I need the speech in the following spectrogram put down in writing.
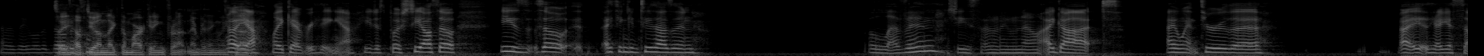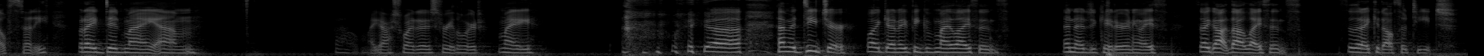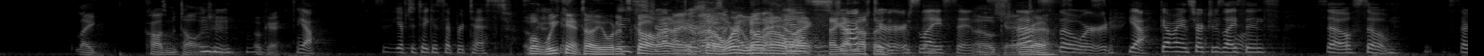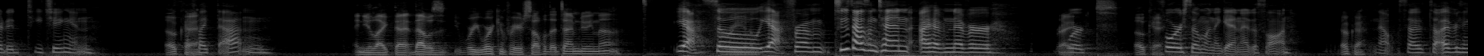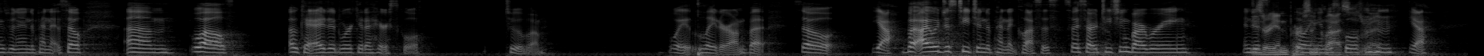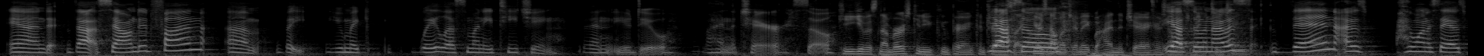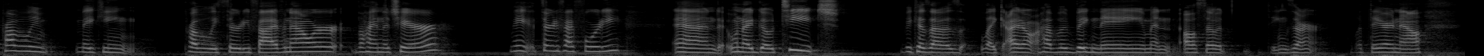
I was able to build. So he helped you on like the marketing front and everything like Oh that. yeah, like everything. Yeah, he just pushed. He also, he's so I think in 2011. Jeez, I don't even know. I got, I went through the, I, I guess self study, but I did my um. Oh my gosh, why did I just forget the word? My, my uh, I'm a teacher. Why can't I think of my license? An educator, anyways. So I got that license so that I could also teach. Like cosmetology. Mm-hmm. Okay. Yeah. So you have to take a separate test. Well, we can't tell you what it's called. Right? So I we're no help. I. I got nothing. Instructor's license. Okay. That's Okay. the word. Yeah. Got my instructor's license. So so started teaching and Okay. stuff like that and and you like that? That was were you working for yourself at that time doing that? yeah. So yeah, from 2010 I have never Right. worked Okay. for someone again at a salon. Okay. No. So, so everything's been independent. So um well, okay, I did work at a hair school. Two of them. Way later on, but so yeah, but I would just teach independent classes. So I started teaching barbering and These just are in-person going into school. classes, right? Mhm, yeah, and that sounded fun, um, but you make way less money teaching than you do behind the chair. So Can you give us numbers? Can you compare and contrast? Yeah, like, here's how so- much I make behind the chair. Here's yeah I so when i was then i was i want to say i was probably making probably 35 an hour behind the chair maybe 35 40 and when i'd go teach because i was like i don't have a big name and also things aren't what they are now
